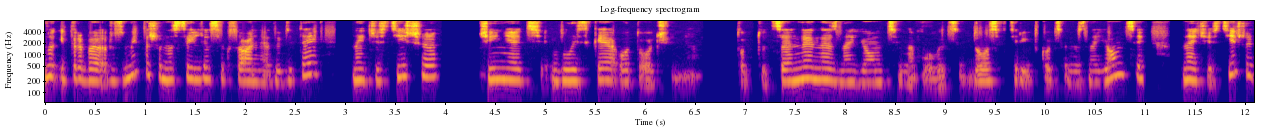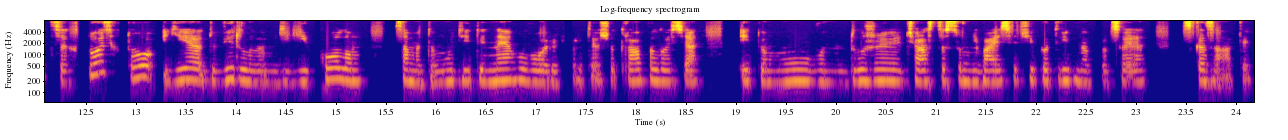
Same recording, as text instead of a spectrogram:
Ну і треба розуміти, що насилля сексуальне до дітей найчастіше чинять близьке оточення. Тобто це не незнайомці на вулиці, досить рідко це незнайомці. Найчастіше це хтось, хто є довірливим її колом, саме тому діти не говорять про те, що трапилося, і тому вони дуже часто сумніваються, чи потрібно про це сказати.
